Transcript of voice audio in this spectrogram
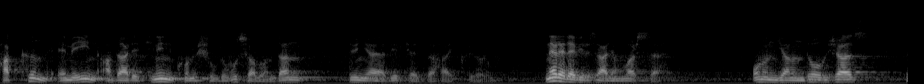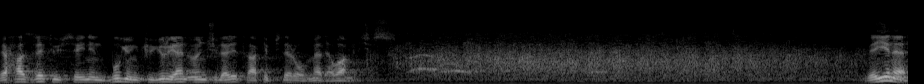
hakkın, emeğin, adaletinin konuşulduğu bu salondan dünyaya bir kez daha haykırıyorum. Nerede bir zalim varsa onun yanında olacağız ve Hazreti Hüseyin'in bugünkü yürüyen öncüleri, takipçileri olmaya devam edeceğiz. Ve yine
